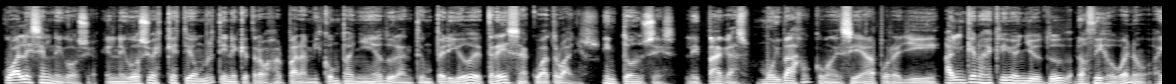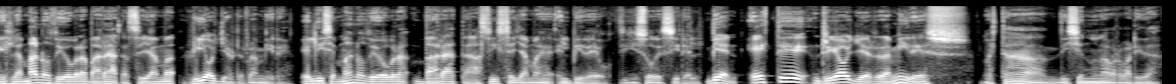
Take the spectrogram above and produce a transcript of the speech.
¿cuál es el negocio? El negocio es que este hombre tiene que trabajar para mi compañía durante un periodo de 3 a 4 años. Entonces, le pagas muy bajo, como decía por allí alguien que nos escribió en YouTube, nos dijo, bueno, es la mano de obra barata, se llama Rioger Ramírez. Él dice mano de obra barata, así se llama el video, quiso decir él. Bien, este Rioger Ramírez no está diciendo una barbaridad,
